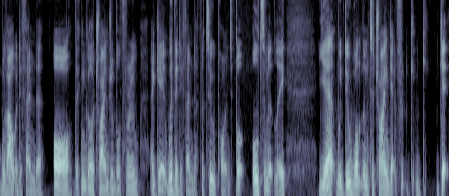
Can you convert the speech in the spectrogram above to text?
without a defender, or they can go try and dribble through a gate with a defender for two points. But ultimately, yeah, we do want them to try and get get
